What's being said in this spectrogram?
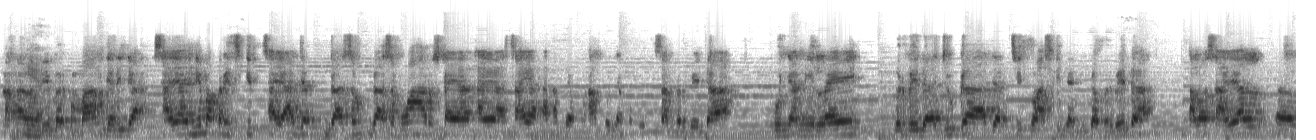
Nah, Iya. lebih berkembang. Jadi ya, saya ini mah prinsip saya aja nggak se- nggak semua harus kayak kayak saya karena tiap orang punya keputusan berbeda, punya nilai berbeda juga dan situasinya juga berbeda. Kalau saya eh,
